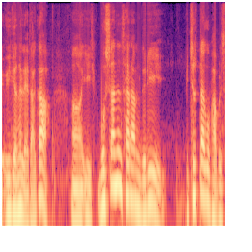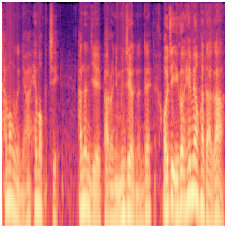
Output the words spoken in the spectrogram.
의견을 내다가 어 이 못 사는 사람들이 미쳤다고 밥을 사 먹느냐 해 먹지 하는 이제 발언이 문제였는데 어제 이거 해명하다가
